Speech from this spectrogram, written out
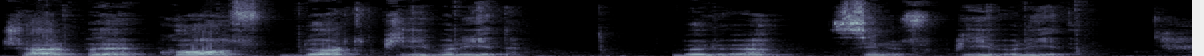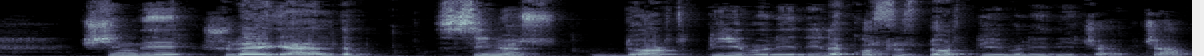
Çarpı cos 4 pi bölü 7 bölü sinüs pi bölü 7. Şimdi şuraya geldim. Sinüs 4 pi bölü 7 ile kosinüs 4 pi bölü 7'yi çarpacağım.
